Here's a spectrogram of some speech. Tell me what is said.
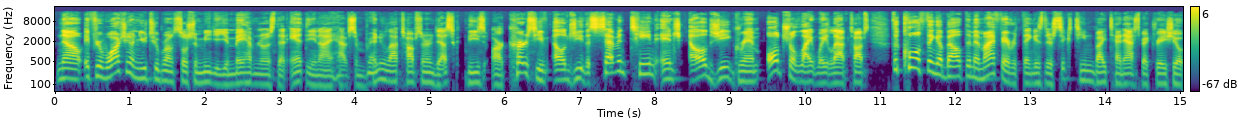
Now, if you're watching on YouTube or on social media, you may have noticed that Anthony and I have some brand new laptops on our desk. These are courtesy of LG, the 17 inch LG Gram ultra lightweight laptops. The cool thing about them, and my favorite thing, is their 16 by 10 aspect ratio,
